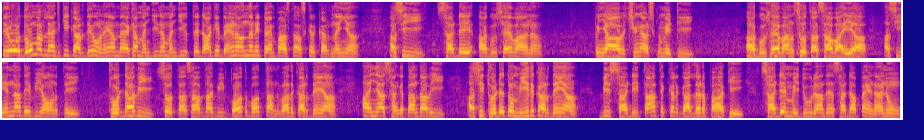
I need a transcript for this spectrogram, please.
ਤੇ ਉਹ ਦੋ ਮਰਲਿਆਂ 'ਚ ਕੀ ਕਰਦੇ ਹੋਣੇ ਆ? ਮੈਂ ਕਿਹਾ ਮੰਜੀ ਨਾ ਮੰਜੀ ਉੱਤੇ ਢਾ ਕੇ ਬਹਿਣਾ, ਉਹਨਾਂ ਨੇ ਟਾਈਮ ਪਾਸ ਤਾਂ ਅਸਕਰ ਕਰਨਾ ਹੀ ਆ। ਅਸੀਂ ਸਾਡੇ ਆਗੂ ਸਹਿਬਾਨ, ਪੰਜਾਬ ਸੰਘਰਸ਼ ਕਮੇਟੀ ਆਗੂ ਸਹਿਬਾਨ ਸੋਤਾ ਸਾਹਿਬ ਆਏ ਆ। ਅਸੀਂ ਇਹਨਾਂ ਦੇ ਵੀ ਆਉਣ ਤੇ ਤੁਹਾਡਾ ਵੀ, ਸੋਤਾ ਸਾਹਿਬ ਦਾ ਵੀ ਬਹੁਤ ਬਹੁਤ ਧੰਨਵਾਦ ਕਰਦੇ ਆ। ਆਈਆਂ ਸੰਗਤਾਂ ਦਾ ਵੀ ਅਸੀਂ ਤੁਹਾਡੇ ਤੋਂ ਉਮੀਦ ਕਰਦੇ ਆ ਵੀ ਸਾਡੀ ਤਾਂ ਤਿੱਕਰ ਗਾਲੜ ਪਾ ਕੇ ਸਾਡੇ ਮਜ਼ਦੂਰਾਂ ਦੇ, ਸਾਡਾ ਭੈਣਾਂ ਨੂੰ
